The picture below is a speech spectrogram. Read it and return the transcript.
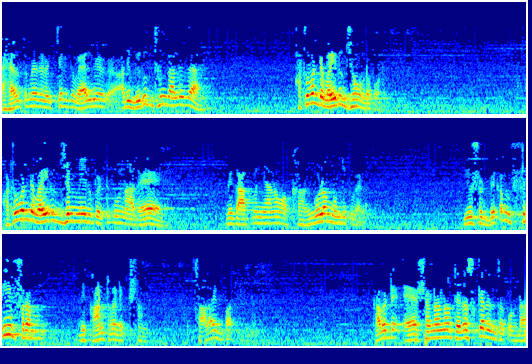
ఆ హెల్త్ మీద లెక్చర్కి వాల్యూ అది విరుద్ధం కాలేదా? అటువంటి వైరుధ్యం ఉండకూడదు. అటువంటి వైరుధ్యం మీరు పెట్టుకున్నారే మీకు ఆత్మజ్ఞానం ఒక్క అంగుళం ముందుకు వెళ్ళాలి you should become free from the contradiction చాలా ఇంపార్టెంట్ కాబట్టి ఏషణను తిరస్కరించకుండా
